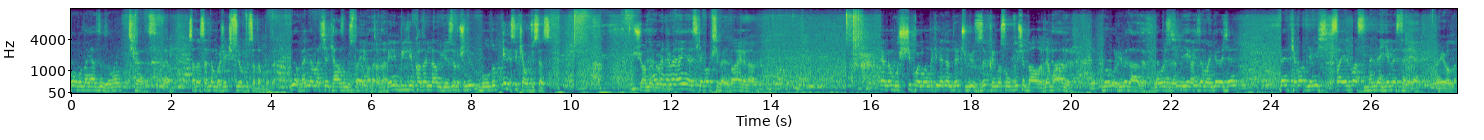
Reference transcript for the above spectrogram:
Google'dan yazdığı zaman çıkarız. Sadan senden başka kimse yoktu Sadan burada. Yok benden başka Kazım Usta yok Benim, Adana'da. benim bildiğim kadarıyla abi geziyorum şimdi buldum en eski kebapçı sensin. Şu anda Hemen gördüğüm. hemen en eski kebapçı benim. Aynen abi. Hemen bu şişi koymandaki neden de çünkü zırh kıyması olduğu için dağılır değil mi abi? Dağılır. Bulgur gibi dağılır. Zaten O yüzden- şimdi yediğin zaman göreceksin. Ben kebap yemiş sayılmazsın. Benden yemezsen eğer. Eyvallah.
